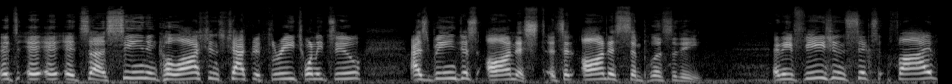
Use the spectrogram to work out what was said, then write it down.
it's, it, it's uh, seen in Colossians chapter 3, 22 as being just honest. It's an honest simplicity. In Ephesians 6, 5,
